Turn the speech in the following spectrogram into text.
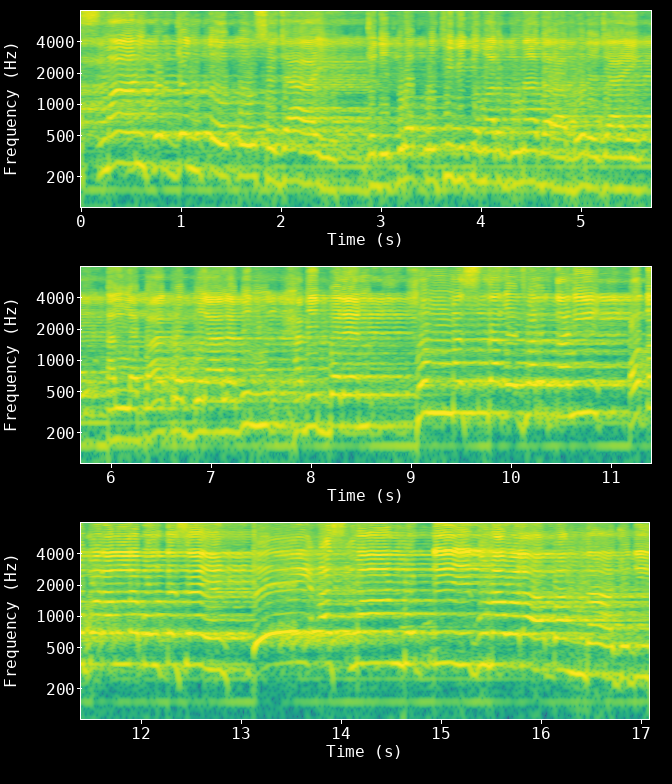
আসমান পর্যন্ত পৌঁছে যায়। যদি পুরো পৃথিবী তোমার গুনাহ দ্বারা ভরে যায়। আল্লাহ পাক রব্বুল আলামিন হাবিব বলেন অতঃপর আল্লাহ বলতেছেন, এই আসমান ভর্তি গুনাহওয়ালা বান্দা যদি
